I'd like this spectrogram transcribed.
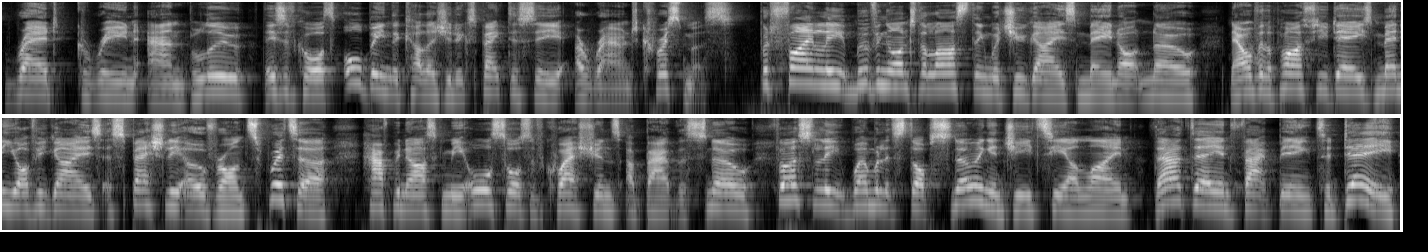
red, green and blue, these of course all being the colors you'd expect to see around Christmas. But finally, moving on to the last thing which you guys may not know, now, over the past few days, many of you guys, especially over on Twitter, have been asking me all sorts of questions about the snow. Firstly, when will it stop snowing in GT Online? That day, in fact, being today,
